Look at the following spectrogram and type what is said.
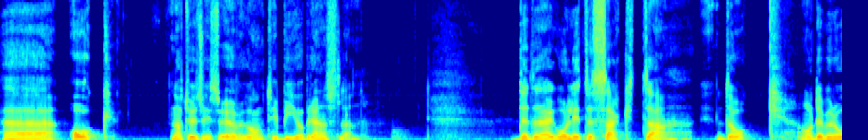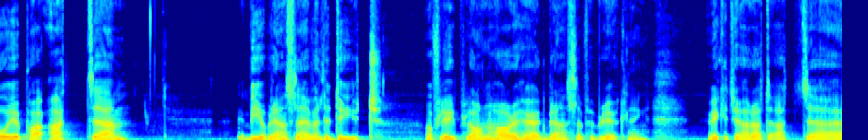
Eh, och naturligtvis övergång till biobränslen. Det där går lite sakta dock. Och det beror ju på att eh, biobränslen är väldigt dyrt. Och flygplan har hög bränsleförbrukning. Vilket gör att, att eh,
